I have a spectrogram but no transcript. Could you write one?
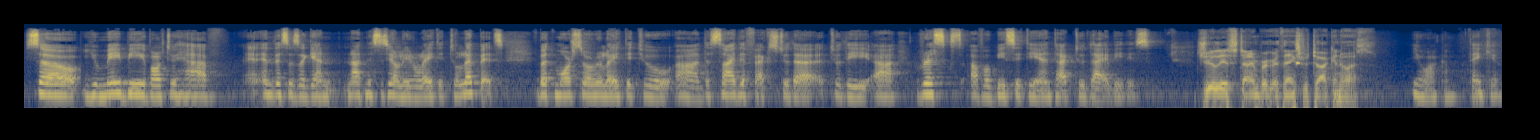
So you may be able to have and this is again not necessarily related to lipids, but more so related to uh, the side effects to the to the uh, risks of obesity and type 2 diabetes. Julia Steinberger, thanks for talking to us. You're welcome. Thank you.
